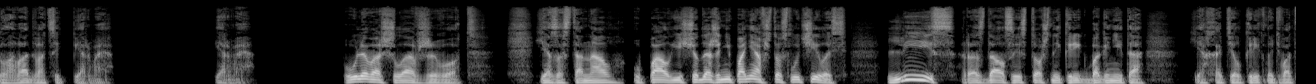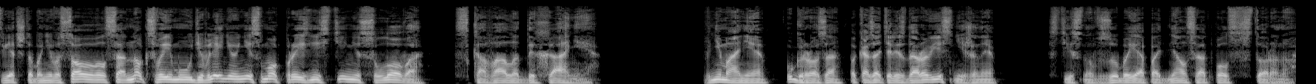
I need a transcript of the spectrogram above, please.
Глава двадцать первая. Первая. Пуля вошла в живот. Я застонал, упал, еще даже не поняв, что случилось. «Лис!» — раздался истошный крик Багнита. Я хотел крикнуть в ответ, чтобы не высовывался, но, к своему удивлению, не смог произнести ни слова. Сковало дыхание. «Внимание! Угроза! Показатели здоровья снижены!» Стиснув зубы, я поднялся, отполз в сторону.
